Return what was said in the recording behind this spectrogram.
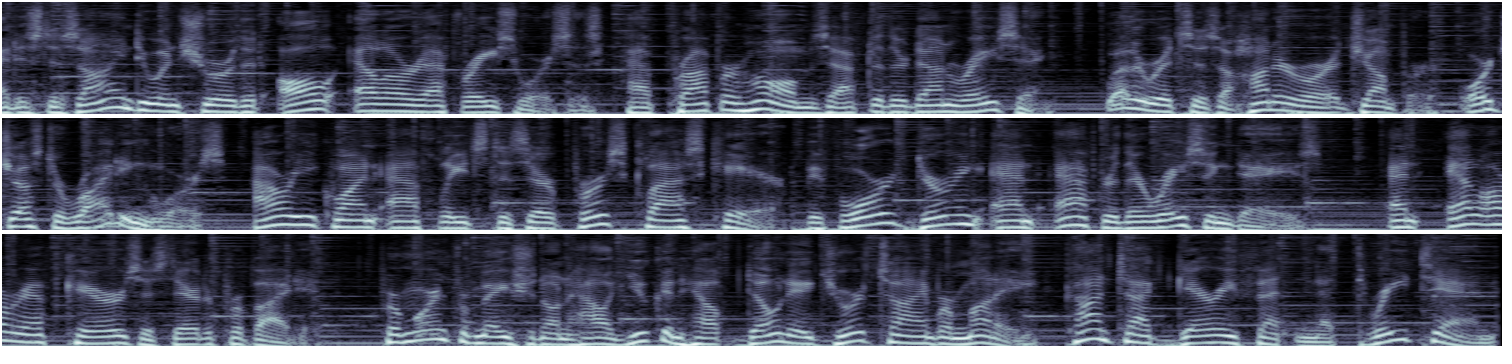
and is designed to ensure that all LRF racehorses have proper homes after they're done racing. Whether it's as a hunter or a jumper, or just a riding horse, our equine athletes deserve first class care before, during, and after their racing days. And LRF Cares is there to provide it. For more information on how you can help donate your time or money, contact Gary Fenton at 310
